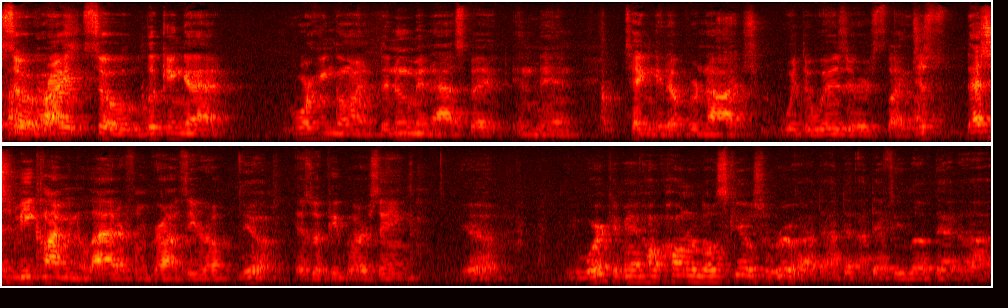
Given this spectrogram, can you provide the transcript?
so right, so looking at working on the Newman aspect, and then taking it up a notch with the Wizards, like just that's just me climbing the ladder from ground zero. Yeah. Is what people are saying. Yeah. You're working, man, honing those skills for real. I, I, I definitely love that. Uh,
